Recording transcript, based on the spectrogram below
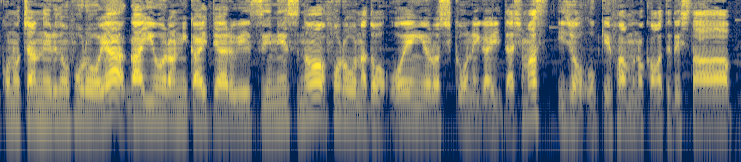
このチャンネルのフォローや概要欄に書いてある SNS のフォローなど応援よろしくお願いいたします。以上、OK ファームの川手でした。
